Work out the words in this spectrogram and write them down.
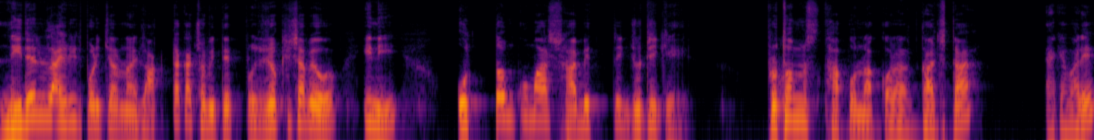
নীরেন লাহিড়ির পরিচালনায় লাখ টাকা ছবিতে প্রযোজক হিসাবেও ইনি উত্তম কুমার সাবিত্রী জুটিকে প্রথম স্থাপনা করার কাজটা একেবারে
